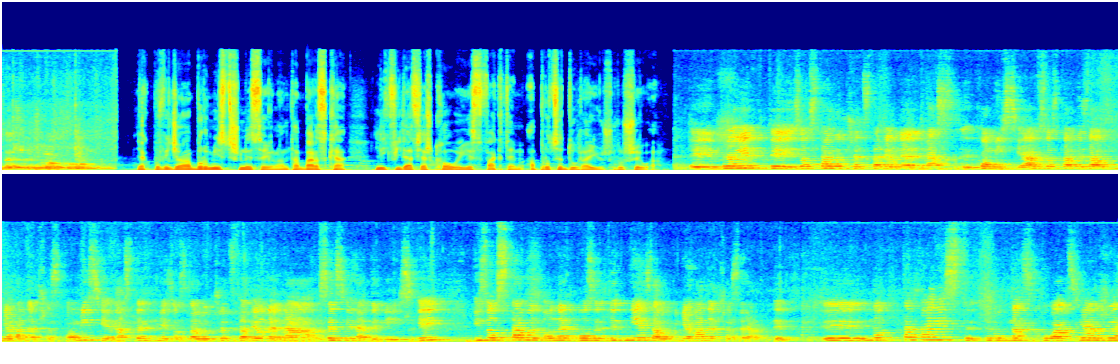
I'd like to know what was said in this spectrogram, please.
zeszłym roku. Jak powiedziała burmistrz Nysy Jolanta Barska, likwidacja szkoły jest faktem, a procedura już ruszyła. Y, Projekty zostały przedstawione na komisjach, zostały zaopiniowane przez komisję, następnie zostały przedstawione na sesji Rady Miejskiej i zostały one pozytywnie zaopiniowane przez radnych. Y, No taka jest trudna sytuacja, że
